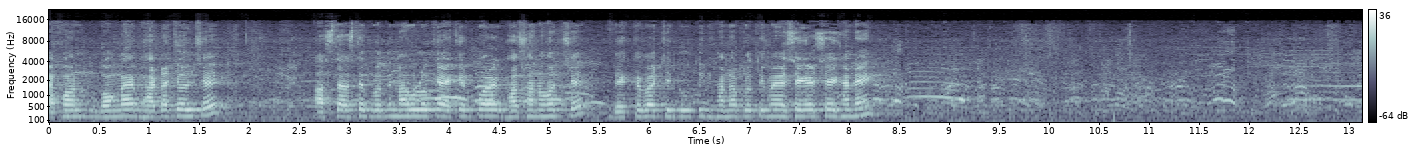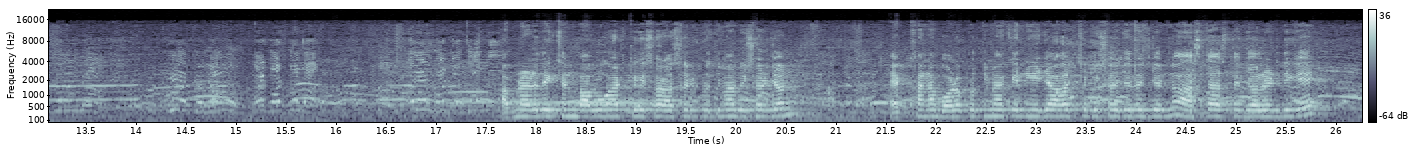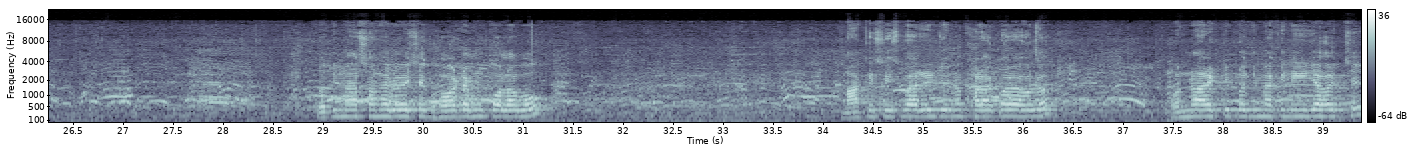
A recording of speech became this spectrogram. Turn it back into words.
এখন গঙ্গায় ভাটা চলছে। আস্তে আস্তে প্রতিমাগুলোকে একের পর এক ভাসানো হচ্ছে। দেখতে পাচ্ছি দু তিনখানা প্রতিমা এসে গেছে এখানে। আপনারা দেখছেন বাবুঘাট থেকে সরাসরি প্রতিমা বিসর্জন। একখানা বড় প্রতিমাকে নিয়ে যাওয়া হচ্ছে বিসর্জনের জন্য। আস্তে আস্তে জলের দিকে। প্রতিমার সঙ্গে রয়েছে ঘট এবং কলাবউ মাকে শেষবারের জন্য খাড়া করা হলো। অন্য আরেকটি প্রতিমাকে নিয়ে যাওয়া হচ্ছে।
